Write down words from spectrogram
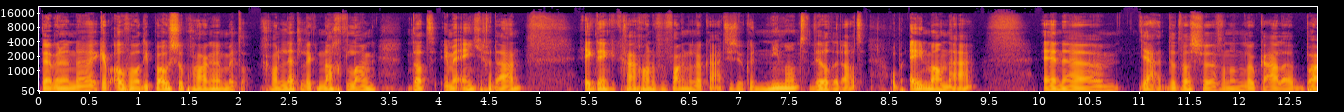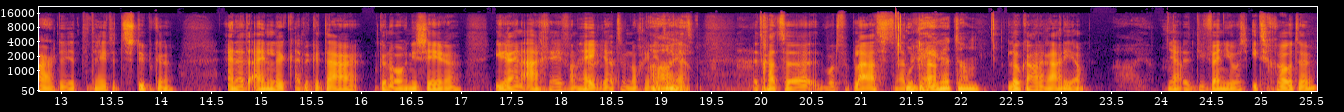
We hebben een, eh, ik heb overal die posters opgehangen met gewoon letterlijk nachtenlang dat in mijn eentje gedaan. Ik denk, ik ga gewoon een vervangende locatie zoeken. Niemand wilde dat. Op één man na. En ehm, ja, dat was eh, van een lokale bar. Dat heet het Stupke. En uiteindelijk heb ik het daar kunnen organiseren. Iedereen aangegeven van, hey, ja, toen nog geen Oh, internet. Het gaat, eh, wordt verplaatst. Hoe deed je dat dan? Lokale radio. Ja, die venue was iets groter.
